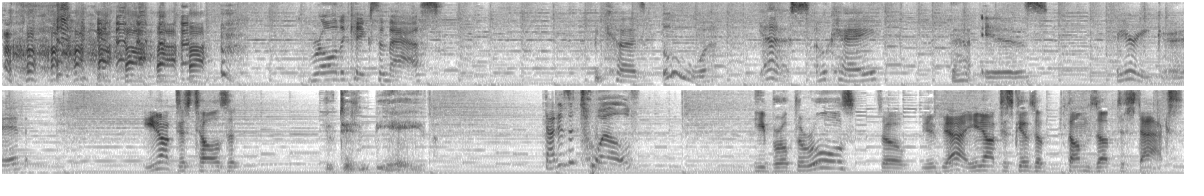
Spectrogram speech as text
Roll to kick some ass. Because, ooh, yes, okay. That is very good. Enoch just tells it. You didn't behave. That is a 12. he broke the rules. So yeah, Enoch just gives a thumbs up to Stacks.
